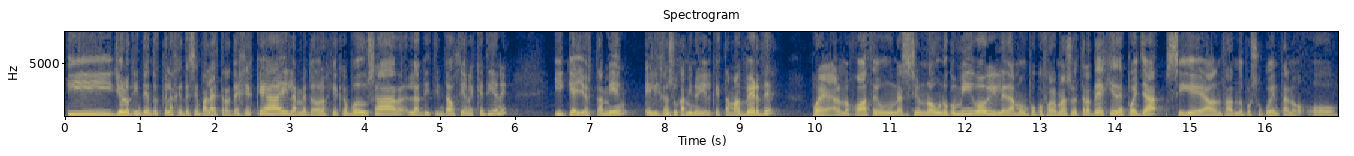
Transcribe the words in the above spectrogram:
Y yo lo que intento es que la gente sepa las estrategias que hay, las metodologías que puede usar, las distintas opciones que tiene y que ellos también elijan su camino. Y el que está más verde, pues a lo mejor hace una sesión uno a uno conmigo y le damos un poco forma a su estrategia y después ya sigue avanzando por su cuenta, ¿no? O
